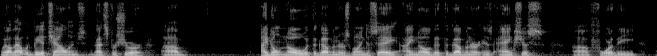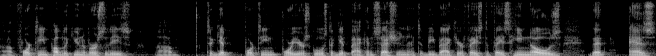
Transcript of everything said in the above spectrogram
Well, that would be a challenge, that's for sure. Uh, I don't know what the governor is going to say. I know that the governor is anxious uh, for the uh, 14 public universities uh, to get 14 four-year schools to get back in session and to be back here face to face. He knows that as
